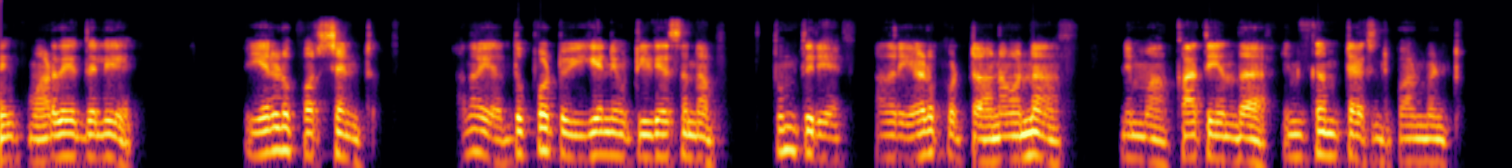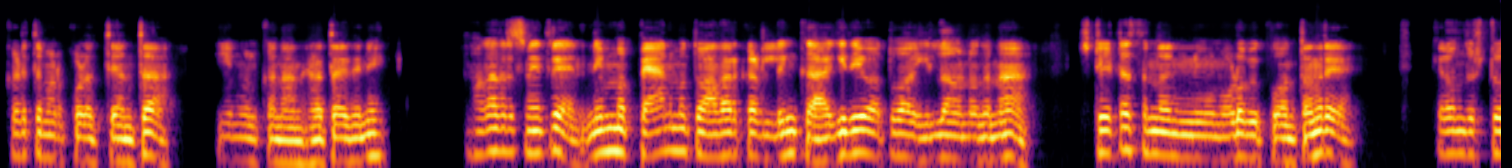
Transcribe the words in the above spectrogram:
ಲಿಂಕ್ ಮಾಡದೇ ಇದ್ದಲ್ಲಿ ಎರಡು ಪರ್ಸೆಂಟ್, ಅಂದರೆ ದುಪ್ಪಟ್ಟು ಈಗ ನೀವು ಟಿ ಡಿ ಎಸ್ ಅನ್ನು ತುಂಬ್ತೀರಿ ಅದರ ಎರಡು ಪಟ್ಟು ಹಣವನ್ನು ನಿಮ್ಮ ಖಾತೆಯಿಂದ ಇನ್ಕಮ್ ಟ್ಯಾಕ್ಸ್ ಡಿಪಾರ್ಟ್ಮೆಂಟ್ ಕಡಿತ ಮಾಡ್ಕೊಳ್ಳುತ್ತೆ ಅಂತ ಈ ಮೂಲಕ ನಾನು ಹೇಳ್ತಾ ಇದ್ದೀನಿ. ಹಾಗಾದ್ರೆ ಸ್ನೇಹಿತರೆ, ನಿಮ್ಮ ಪ್ಯಾನ್ ಮತ್ತು ಆಧಾರ್ ಕಾರ್ಡ್ ಲಿಂಕ್ ಆಗಿದೆಯೋ ಅಥವಾ ಇಲ್ಲ ಅನ್ನೋದನ್ನ ಸ್ಟೇಟಸ್ ಅನ್ನ ನೀವು ನೋಡಬೇಕು ಅಂತಂದ್ರೆ ಕೆಲವೊಂದಿಷ್ಟು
